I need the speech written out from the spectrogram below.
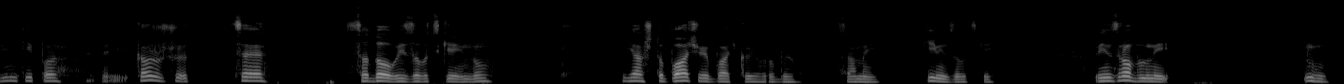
Він, типа, кажуть, що це садовий заводський. Ну, я ж то бачив, як батько його робив. Самий. Який він заводський? Він зроблений. Ну,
